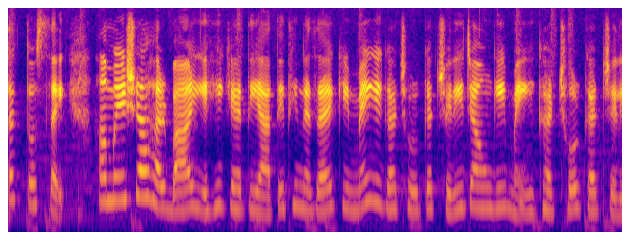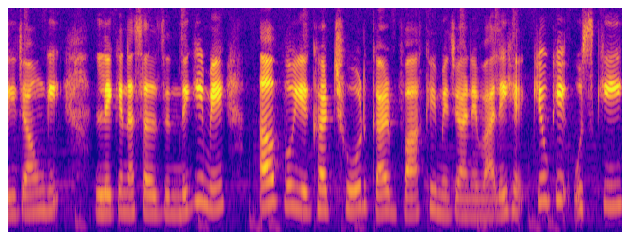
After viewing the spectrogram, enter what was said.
तक तो सही। हमेशा हर बार यही कहती आती थी नज़र कि मैं ये घर छोड़कर चली जाऊँगी, मैं ये घर छोड़कर चली जाऊँगी। लेकिन असल ज़िंदगी में अब वो ये घर छोड़कर वाकई में जाने वाली है, क्योंकि उसकी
